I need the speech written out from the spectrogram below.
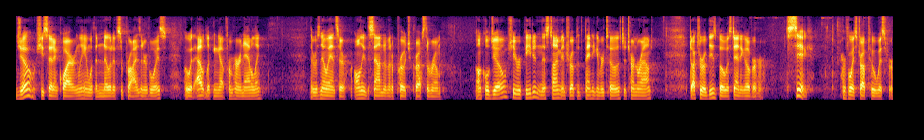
Joe, she said inquiringly and with a note of surprise in her voice, but without looking up from her enameling. There was no answer, only the sound of an approach across the room. Uncle Joe, she repeated, and this time interrupted the painting of her toes to turn around. Dr. Obispo was standing over her. Sig! Her voice dropped to a whisper.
